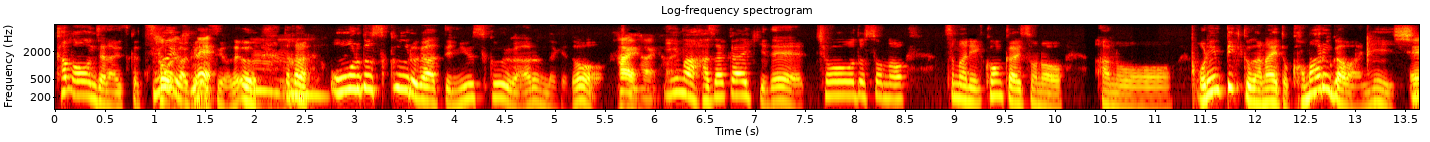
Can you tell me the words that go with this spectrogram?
カモオンじゃないですか。強いわけですよね。うん。うんだから、オールドスクールがあってニュースクールがあるんだけど、はいはいはい。今、端境期で、ちょうどその、つまり今回その、あの、オリンピックがないと困る側に、新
